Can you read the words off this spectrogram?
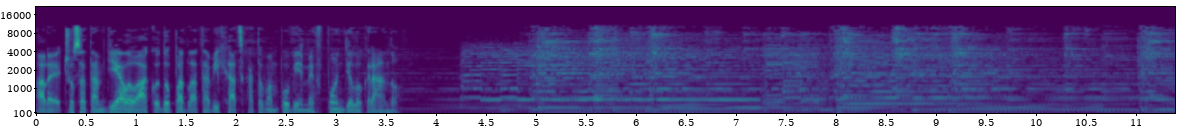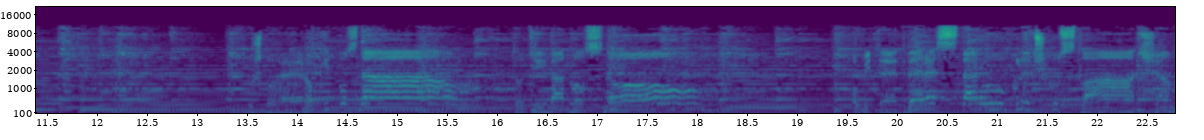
ale čo sa tam dialo, ako dopadla tá vychádzka, to vám povieme v pondelok ráno. Divadlo snov Obité dvere starú kľučku stláčam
